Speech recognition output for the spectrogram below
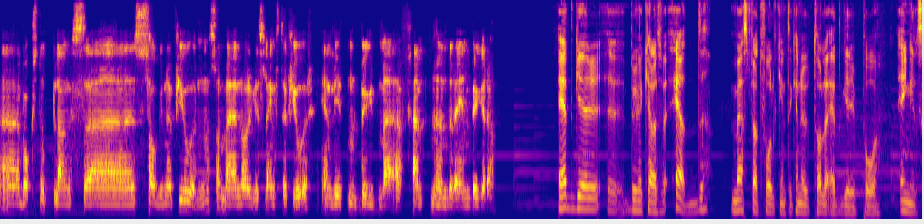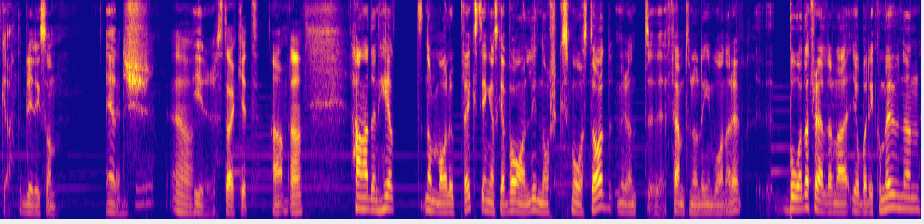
Jeg vokste opp langs eh, Sognefjorden, som er Norges lengste fjord. En liten bygd med 1500 innbyggere. Edger eh, brukar kallas för Ed, mest för att folk inte kan uttala Edger på engelska. Det blir liksom Edge. Ja, stökigt. Ja. Ja. Han hade en helt normal uppväxt i en ganska vanlig norsk småstad med runt eh, 1500 invånare. Båda föräldrarna jobbade i kommunen,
